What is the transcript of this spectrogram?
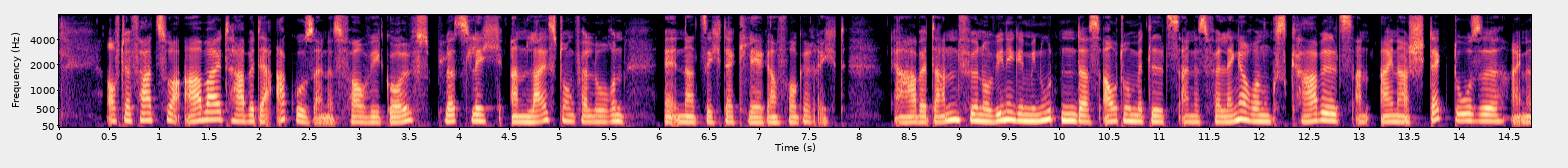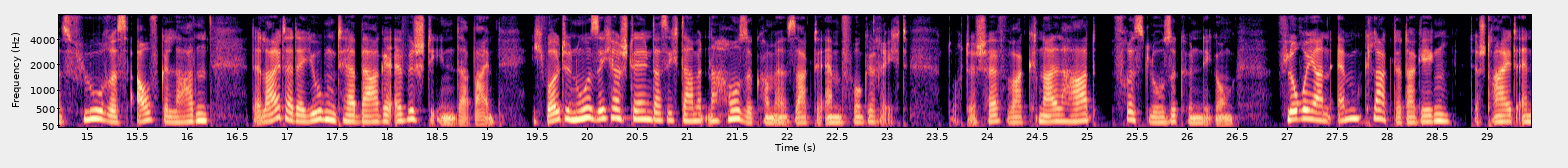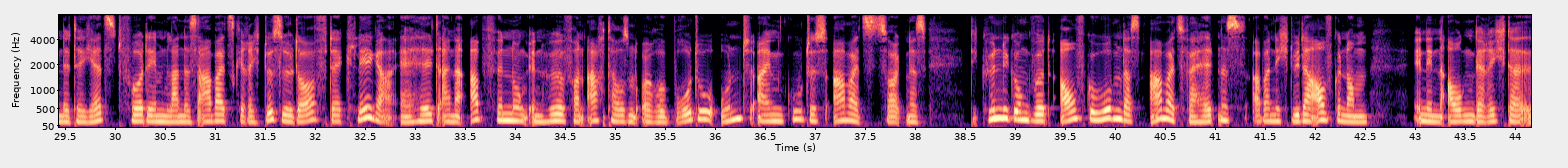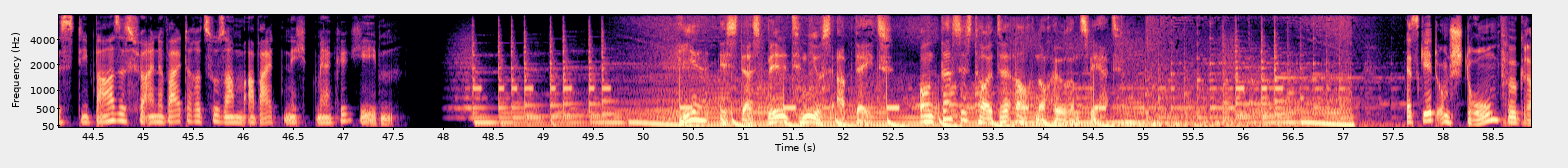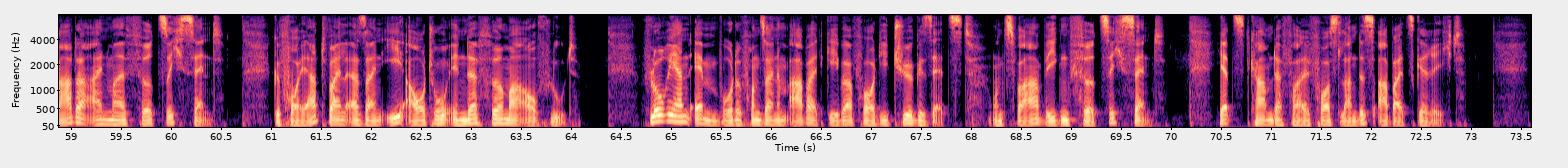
Auf der Fahrt zur Arbeit habe der Akku seines VW Golfs plötzlich an Leistung verloren, erinnert sich der Kläger vor Gericht. Er habe dann für nur wenige Minuten das Auto mittels eines Verlängerungskabels an einer Steckdose eines Flures aufgeladen. Der Leiter der Jugendherberge erwischte ihn dabei. Ich wollte nur sicherstellen, dass ich damit nach Hause komme, sagte M vor Gericht. Doch der Chef war knallhart, fristlose Kündigung. Florian M. klagte dagegen. Der Streit endete jetzt vor dem Landesarbeitsgericht Düsseldorf. Der Kläger erhält eine Abfindung in Höhe von 8000 Euro brutto und ein gutes Arbeitszeugnis. Die Kündigung wird aufgehoben, das Arbeitsverhältnis aber nicht wieder aufgenommen. In den Augen der Richter ist die Basis für eine weitere Zusammenarbeit nicht mehr gegeben. Hier ist das Bild News Update. Und das ist heute auch noch hörenswert. Es geht um Strom für gerade einmal 40 Cent. Gefeuert, weil er sein E-Auto in der Firma auflud. Florian M. wurde von seinem Arbeitgeber vor die Tür gesetzt. Und zwar wegen 40 Cent. Jetzt kam der Fall vors Landesarbeitsgericht.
